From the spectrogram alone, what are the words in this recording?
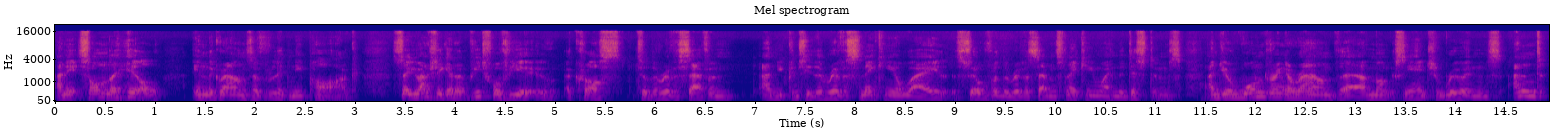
and it's on the hill in the grounds of Lydney Park. So you actually get a beautiful view across to the River Severn and you can see the river snaking away, Silver, the River Severn snaking away in the distance. And you're wandering around there amongst the ancient ruins, and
